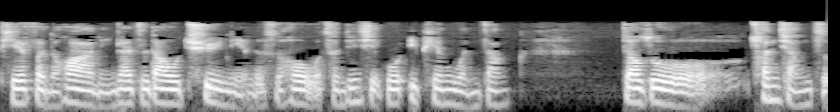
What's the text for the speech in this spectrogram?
铁粉的话，你应该知道去年的时候，我曾经写过一篇文章，叫做《穿墙者》。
